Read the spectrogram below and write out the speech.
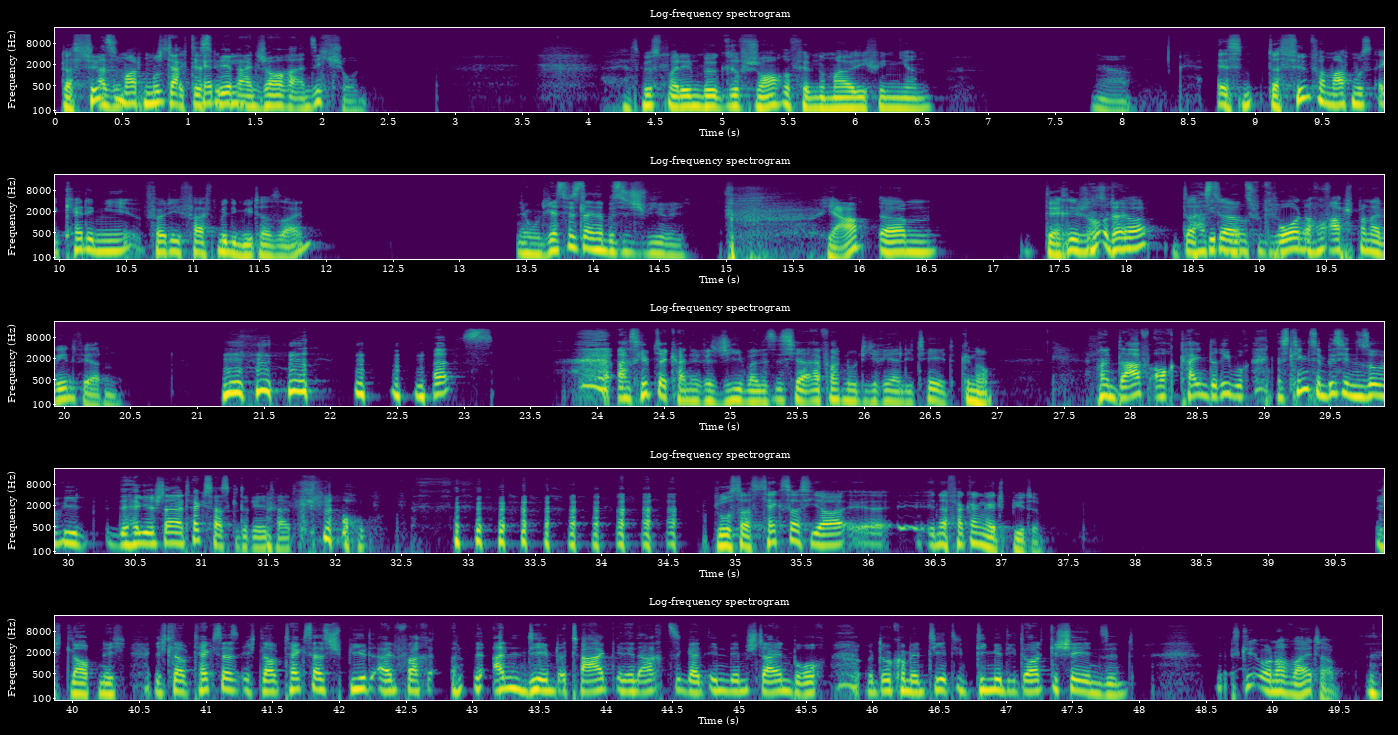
Das Also, Filmformat muss ich dachte, das Academy- wäre ein Genre an sich schon. Jetzt müssten wir den Begriff Genrefilm nochmal definieren. Ja. Es, das Filmformat muss Academy 35 mm sein. Na gut, jetzt wird es langsam ein bisschen schwierig. Ja, ähm, der Regisseur Oder darf weder vor noch im Abspann erwähnt werden. Was? Ach, es gibt ja keine Regie, weil es ist ja einfach nur die Realität. Genau. Man darf auch kein Drehbuch. Das klingt so ein bisschen so, wie der Helge Steiner Texas gedreht hat. Genau. Bloß, dass Texas ja äh, in der Vergangenheit spielte. Ich glaube nicht. Ich glaube Texas, ich glaube Texas spielt einfach an dem Tag in den 80ern in dem Steinbruch und dokumentiert die Dinge, die dort geschehen sind. Es geht aber noch weiter. Die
